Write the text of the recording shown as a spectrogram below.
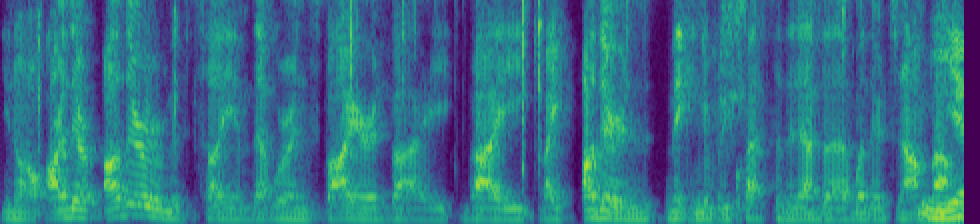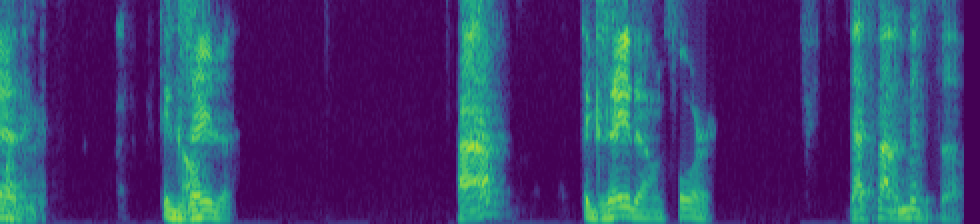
you know, are there other mitzvahim that were inspired by by by others making a request to the Rebbe, whether it's Rambam, yeah. whether it's the Gzeda. Huh? The Gzeda on four. That's not a mitzvah.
